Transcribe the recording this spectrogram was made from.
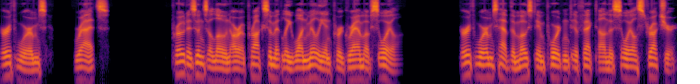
earthworms, rats. Protozoans alone are approximately 1 million per gram of soil. Earthworms have the most important effect on the soil structure.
